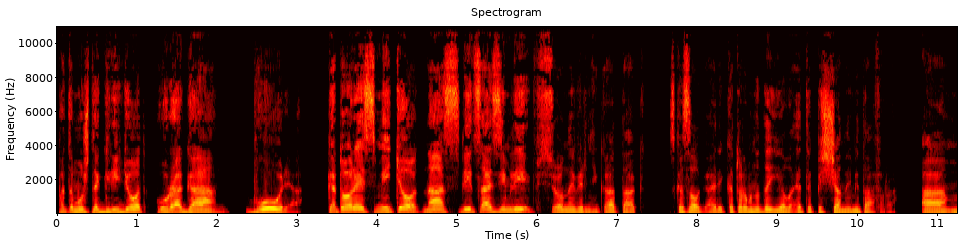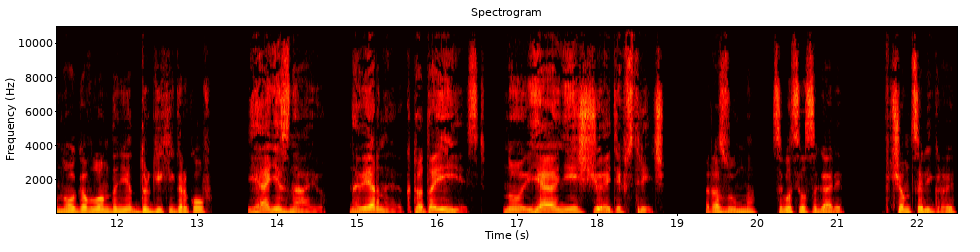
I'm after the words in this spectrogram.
потому что грядет ураган, буря, которая сметет нас с лица земли. Все наверняка так, сказал Гарри, которому надоела эта песчаная метафора. А много в Лондоне других игроков? Я не знаю. Наверное, кто-то и есть. Но я не ищу этих встреч. Разумно, согласился Гарри. В чем цель игры?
